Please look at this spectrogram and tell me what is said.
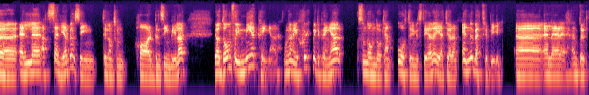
eh, eller att sälja bensin till de som har bensinbilar, ja de får ju mer pengar. De tjänar ju sjukt mycket pengar som de då kan återinvestera i att göra en ännu bättre bil eh, eller hämta ut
